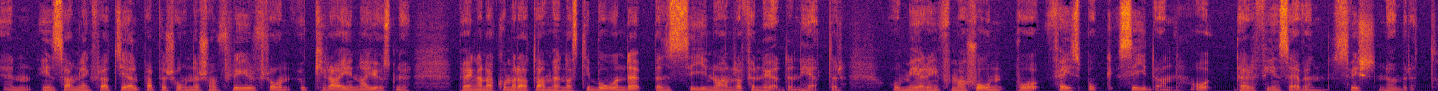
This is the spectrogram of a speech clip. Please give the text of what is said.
en insamling för att hjälpa personer som flyr från Ukraina just nu. Pengarna kommer att användas till boende, bensin och andra förnödenheter. Och mer information på Facebook-sidan och där finns även Swish-numret.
